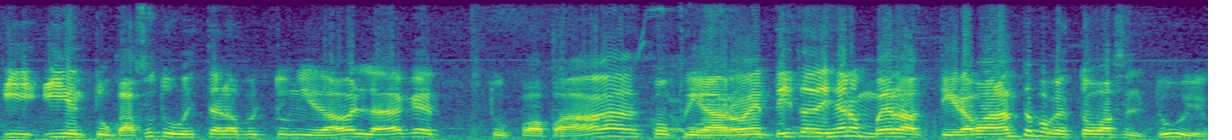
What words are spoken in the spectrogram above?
Y, y en tu caso tuviste la oportunidad, ¿verdad? Que tus papás confiaron en ti y te dijeron, mira, tira para adelante porque esto va a ser tuyo.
